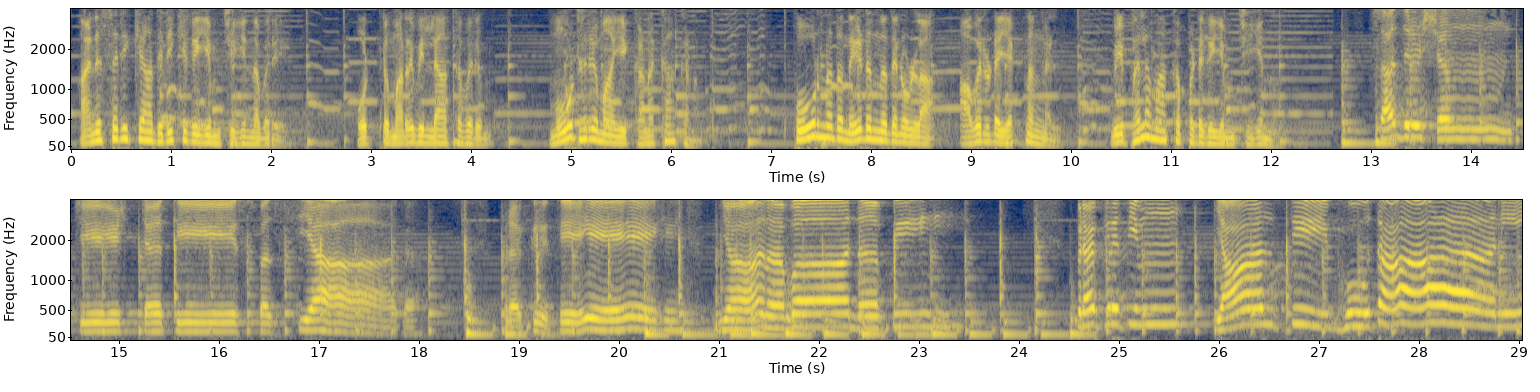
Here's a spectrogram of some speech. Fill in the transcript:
അനുസരിക്കാതിരിക്കുകയും ചെയ്യുന്നവരെ ഒട്ടുമറിവില്ലാത്തവരും മൂഢരുമായി കണക്കാക്കണം. പൂർണത നേടുന്നതിനുള്ള അവരുടെ യത്നങ്ങൾ വിഫലമാക്കപ്പെടുകയും ചെയ്യുന്നു. सदृशं चेष्टते स्वस्याः प्रकृतेः ज्ञानवानपि प्रकृतिं यान्ति भूतानि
